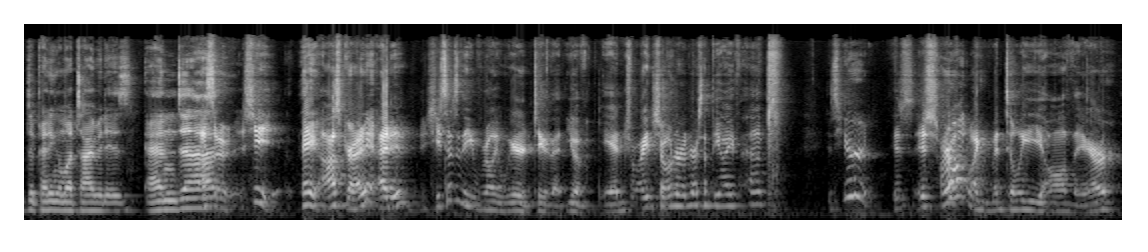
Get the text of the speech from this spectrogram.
depending on what time it is, and uh, Also, she. Hey, Oscar. I didn't, I didn't. She said something really weird too. That you have android children or something like that. Is your is is Charlotte like mentally all there?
